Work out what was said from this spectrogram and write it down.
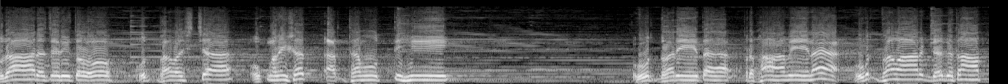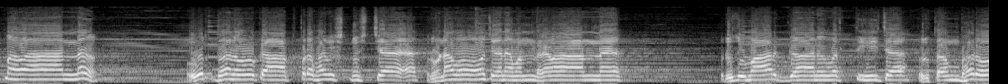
उदारचरितो उद्भवश्च उपनिषत् अर्थमूर्तिः ऊर्ध्वरेतः प्रभावेन ऊर्ध्वमार्गगतात्मवान्। ऊर्ध्वलोकात् प्रभविष्णुश्च ऋणमोचनमन्ध्रवान् ऋतुमार्गानुवर्ती च ऋतम्भरो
